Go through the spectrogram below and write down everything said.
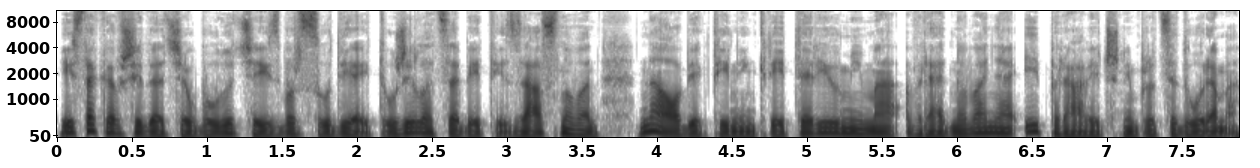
istakavši da će u buduće izbor sudija i tužilaca biti zasnovan na objektivnim kriterijumima vrednovanja i pravičnim procedurama.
